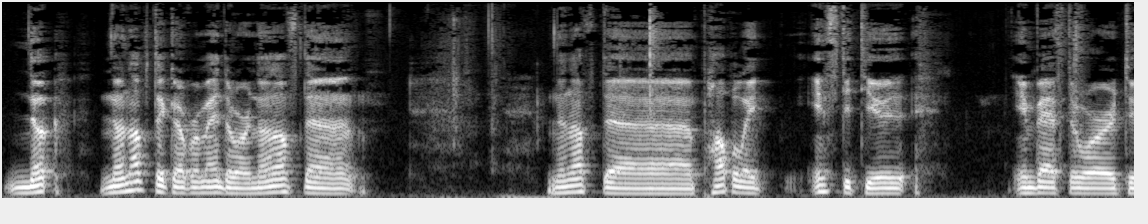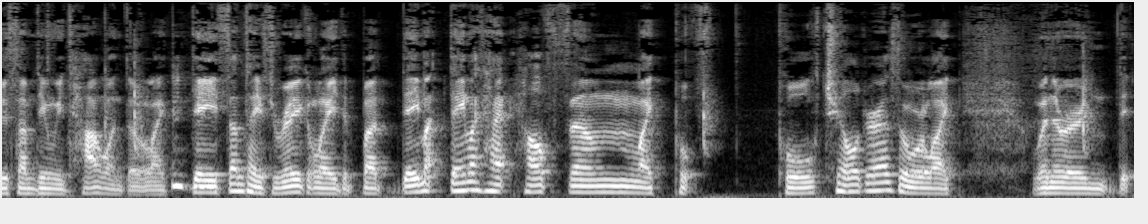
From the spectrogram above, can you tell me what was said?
no, none of the government or none of the none of the public institute invest or do something with Hagwon though. Like mm-hmm. they sometimes regulate, but they might they might help them like pull, pull children or like whenever they,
